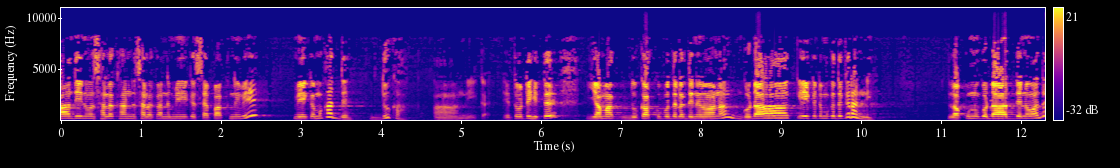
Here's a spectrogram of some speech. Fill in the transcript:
ආදීනුව සලකන්න සලකන්න මේක සැපක් නෙවේ මේකමකදද දුකක්. ආනකයි. එතෝට හිත යමක් දුකක් උපදල දෙනවා නම් ගොඩාක් ඒකට මොකද කරන්නේ. ලකුණු ගොඩාත් දෙනවද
